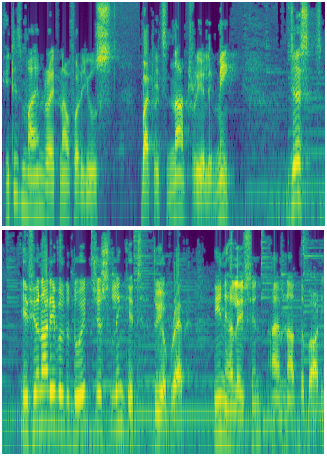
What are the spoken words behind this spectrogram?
It is mine right now for use, but it's not really me. Just, if you're not able to do it, just link it to your breath. Inhalation, I'm not the body.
